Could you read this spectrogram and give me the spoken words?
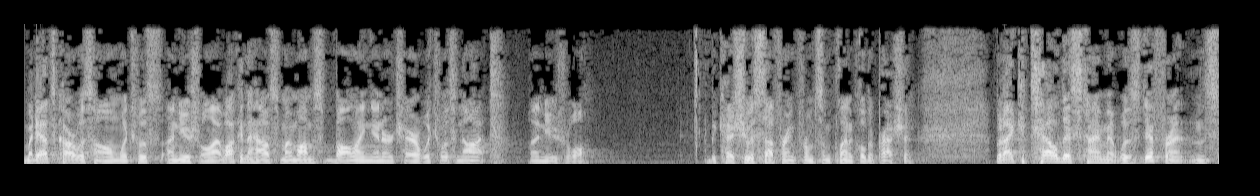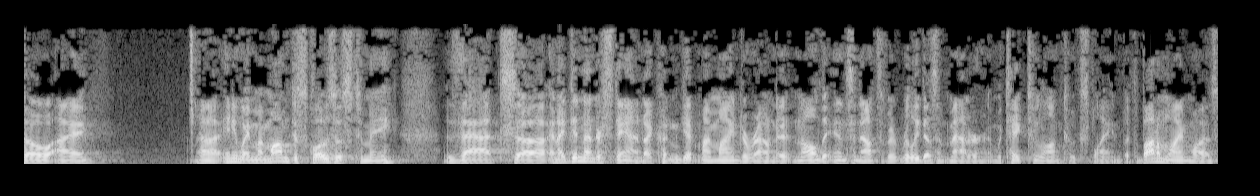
My dad's car was home, which was unusual. I walk in the house, my mom's bawling in her chair, which was not unusual because she was suffering from some clinical depression. But I could tell this time it was different, and so I, uh, anyway, my mom discloses to me that, uh, and I didn't understand. I couldn't get my mind around it, and all the ins and outs of it really doesn't matter. It would take too long to explain. But the bottom line was,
